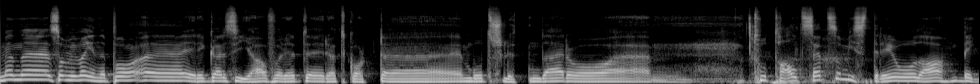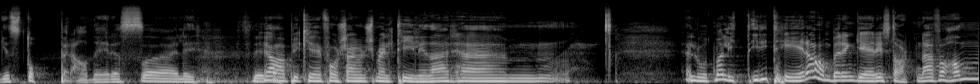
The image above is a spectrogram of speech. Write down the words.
Men eh, som vi var inne på, eh, Erik Garcia får et eh, rødt kort eh, mot slutten der, og eh, totalt sett så mister de jo da begge stoppera deres, eh, eller de- Ja, Piquet får seg en smell tidlig der. Ehm, Jeg lot meg litt irritere av han Berenger i starten der, for han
